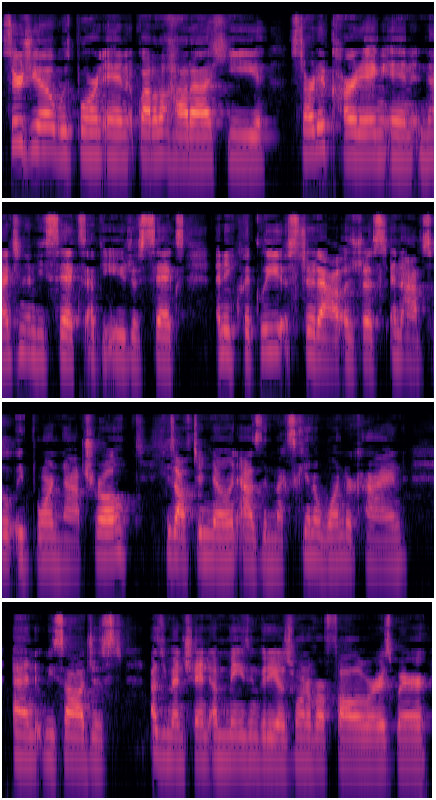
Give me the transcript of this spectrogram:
Sergio was born in Guadalajara. He started karting in 1996 at the age of six, and he quickly stood out as just an absolutely born natural. He's often known as the Mexican of Wunderkind. And we saw just, as you mentioned, amazing videos from one of our followers where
